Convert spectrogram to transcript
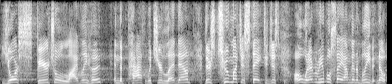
Your spiritual livelihood and the path which you're led down, there's too much at stake to just, oh, whatever people say, I'm going to believe it. No,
